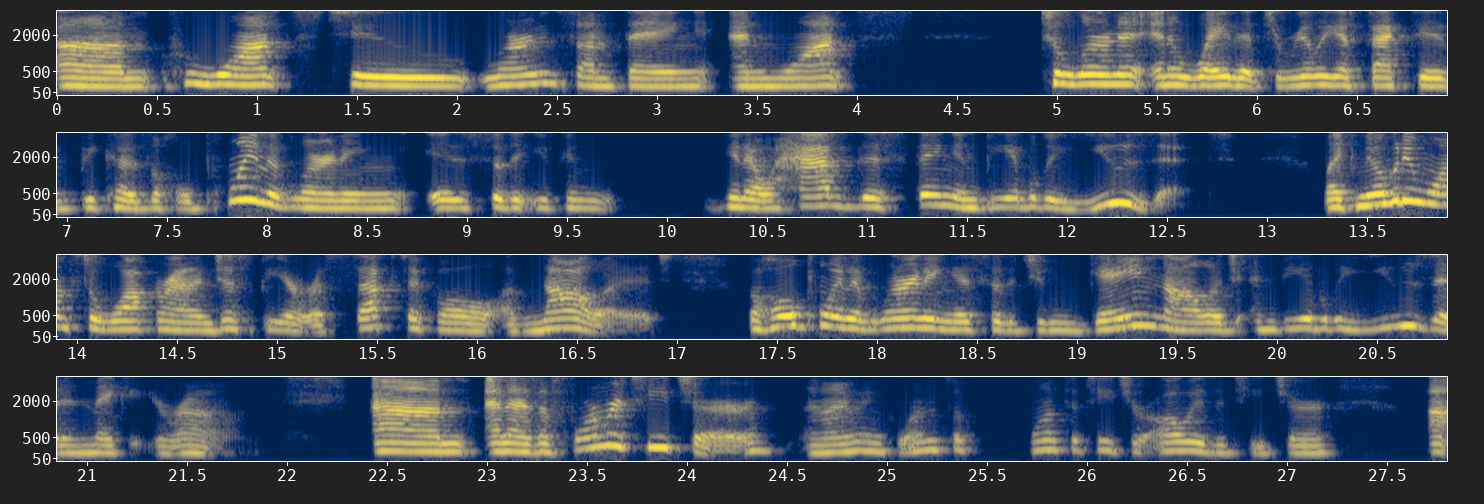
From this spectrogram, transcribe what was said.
um, who wants to learn something and wants to learn it in a way that's really effective because the whole point of learning is so that you can you know have this thing and be able to use it like nobody wants to walk around and just be a receptacle of knowledge the whole point of learning is so that you can gain knowledge and be able to use it and make it your own um, and as a former teacher and i think once a once a teacher always a teacher uh,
